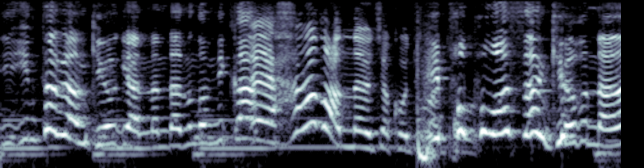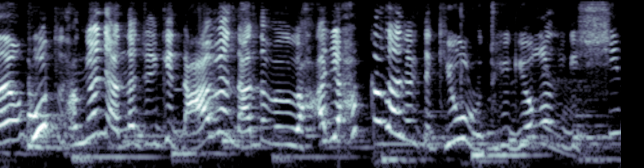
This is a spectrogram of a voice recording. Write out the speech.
이 인터뷰한 기억이 안 난다는 겁니까? 아 하나도 안 나요 진짜 거짓말. 이. 퍼포먼스한 기억은 나나요? 그것도 당연히 안 나죠. 이게 나면 난다면 아니 학교 다닐 때 기억을 어떻게 기억하는 이게 10,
